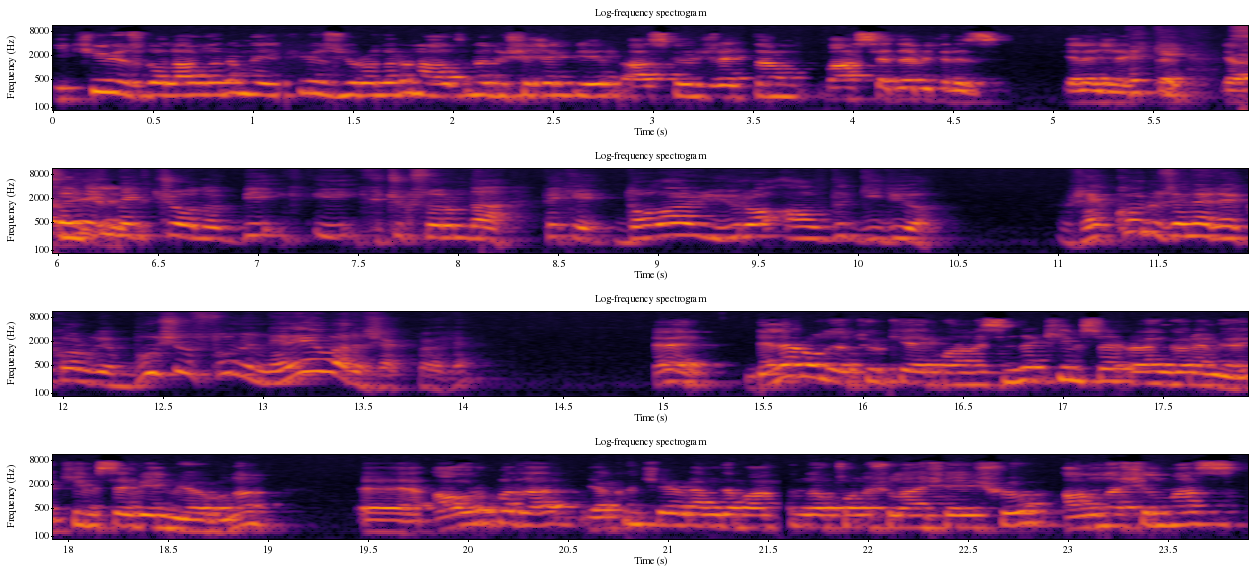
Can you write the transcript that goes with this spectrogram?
200 dolarların ve 200 euroların altına düşecek bir asgari ücretten bahsedebiliriz gelecekte. Peki Yakın Sayın gelecek. Ekmekçioğlu bir küçük sorum daha. Peki dolar euro aldı gidiyor. Rekor üzerine rekor diyor. Bu işin sonu nereye varacak böyle? Evet. Neler oluyor Türkiye ekonomisinde kimse öngöremiyor. Kimse bilmiyor bunu. Ee, Avrupa'da yakın çevremde baktığımda konuşulan şey şu. Anlaşılmaz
